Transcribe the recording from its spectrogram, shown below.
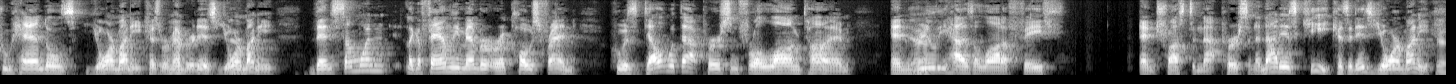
who handles your money because remember it is your Yeah. money than someone like a family member or a close friend who has dealt with that person for a long time and Yeah. really has a lot of faith and trust in that person and that is key because it is your money Yeah.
